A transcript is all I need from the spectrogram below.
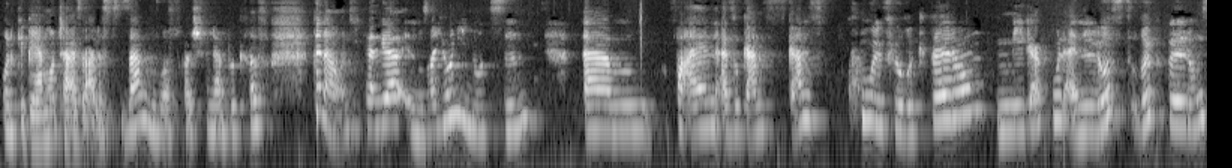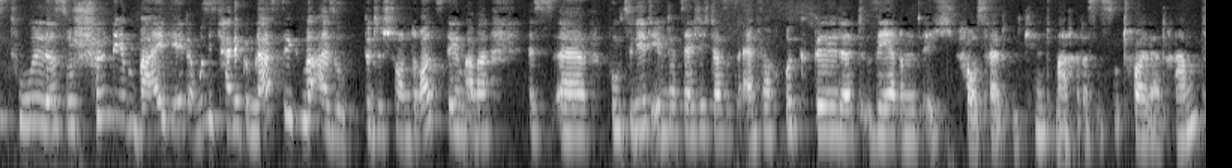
und Gebärmutter, also alles zusammen, ein voll schöner Begriff. Genau, und die können wir in unserer Juni nutzen. Ähm, vor allem, also ganz, ganz cool für Rückbildung, mega cool, ein Lust-Rückbildungstool, das so schön nebenbei geht. Da muss ich keine Gymnastik machen, also bitte schon trotzdem, aber es äh, funktioniert eben tatsächlich, dass es einfach rückbildet, während ich Haushalt und Kind mache. Das ist so toll daran.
